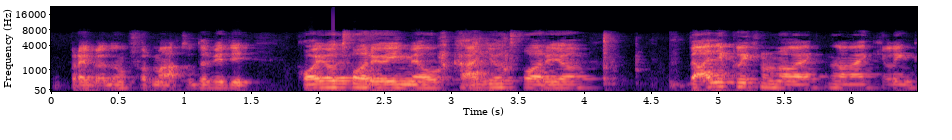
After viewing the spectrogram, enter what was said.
u preglednom formatu, da vidi ko je otvorio email, kad je otvorio, da li je kliknuo na, le, na neki link,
